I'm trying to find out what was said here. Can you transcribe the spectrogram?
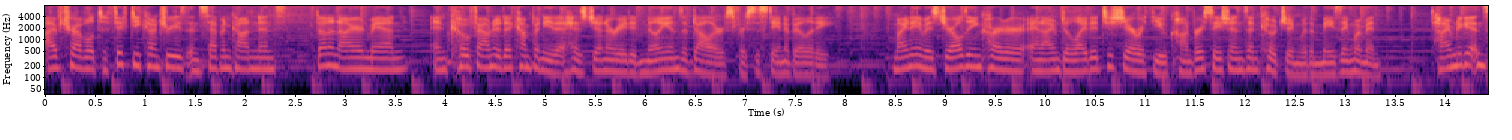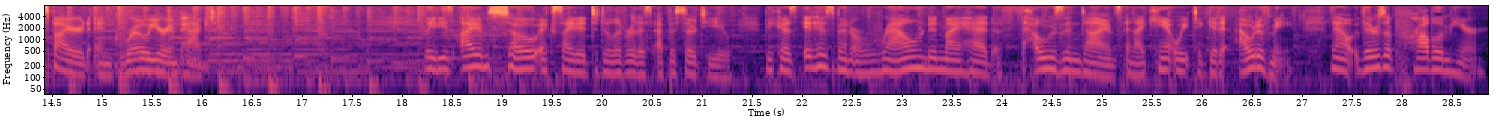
I've traveled to 50 countries and seven continents, done an Ironman, and co founded a company that has generated millions of dollars for sustainability. My name is Geraldine Carter, and I'm delighted to share with you conversations and coaching with amazing women. Time to get inspired and grow your impact. Ladies, I am so excited to deliver this episode to you because it has been around in my head a thousand times and I can't wait to get it out of me. Now, there's a problem here,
